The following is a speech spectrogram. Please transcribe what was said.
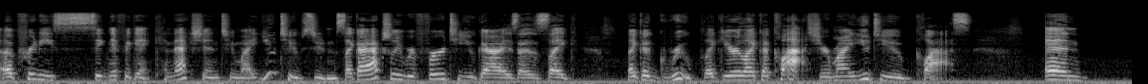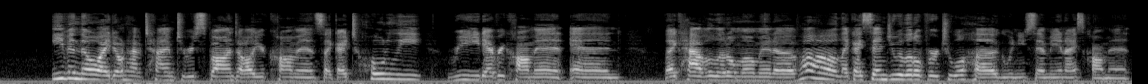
a pretty significant connection to my YouTube students. Like I actually refer to you guys as like, like a group, like you're like a class. You're my YouTube class. And even though I don't have time to respond to all your comments, like I totally read every comment and like have a little moment of, oh, like I send you a little virtual hug when you send me a nice comment.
